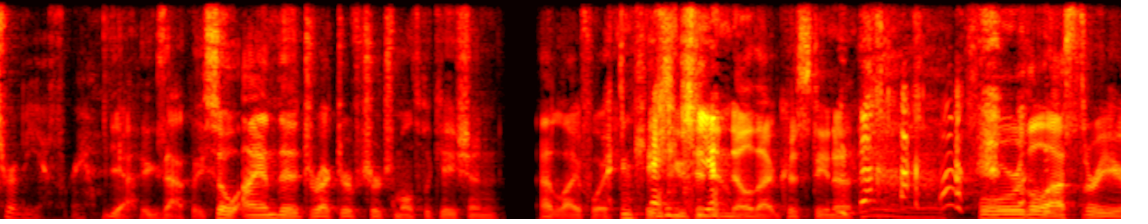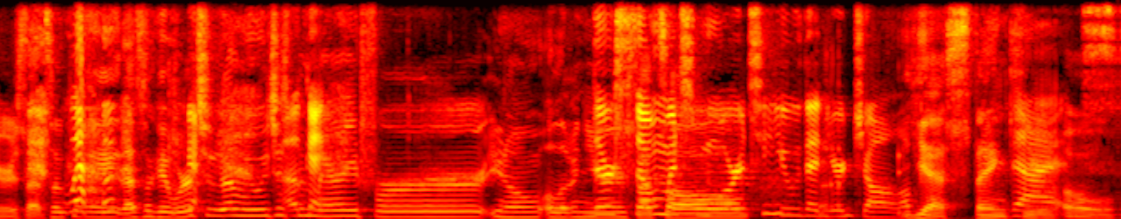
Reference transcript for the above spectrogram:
trivia for you. Yeah, exactly. So I am the director of church multiplication at Lifeway, in case Thank you didn't know that, Christina. for the last three years. That's okay. That's okay. We're two, I mean, we've just been married for, you know, 11 years. There's so That's much all. more to you than your job. Yes, thank that- you. Oh,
